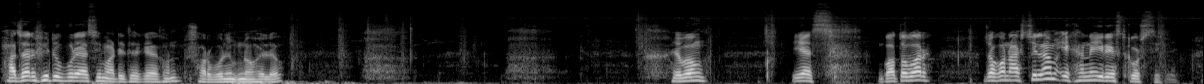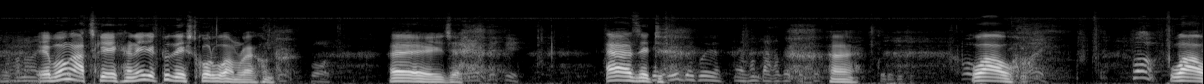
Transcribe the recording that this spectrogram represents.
হাজার ফিট উপরে আছি মাটি থেকে এখন সর্বনিম্ন হলেও এবং ইয়েস গতবার যখন আসছিলাম এখানেই রেস্ট করছি। এবং আজকে এখানেই একটু রেস্ট করব আমরা এখন। এই যে অ্যাজ ইট হ্যাঁ। ওয়াও ওয়াও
